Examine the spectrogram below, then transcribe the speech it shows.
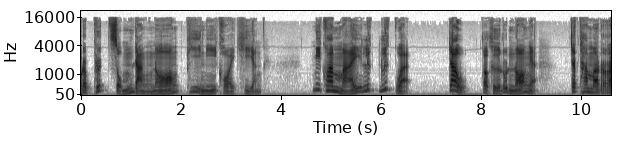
ประพฤติสมดังน้องพี่นี้คอยเคียง มีความหมายลึกๆว่า เจ้าก็คือรุ่นน้องเนี่ยจะทำอะไร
